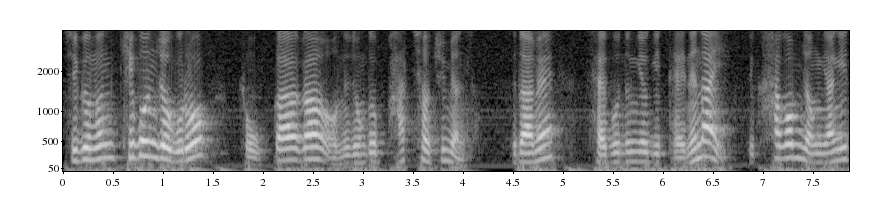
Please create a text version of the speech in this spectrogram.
지금은 기본적으로 교과가 어느 정도 받쳐주면서 그 다음에 세부 능력이 되는 아이, 즉 학업 역량이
